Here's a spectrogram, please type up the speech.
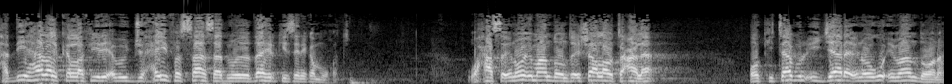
Haddii hadalka la fiiriy abu juxayfa saasaad mooda daahirkiisa inay ka muuqato. Waxaase inoo imaan doonta insha allahu tacaala oo kitaabul ijaara inoogu imaan doona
